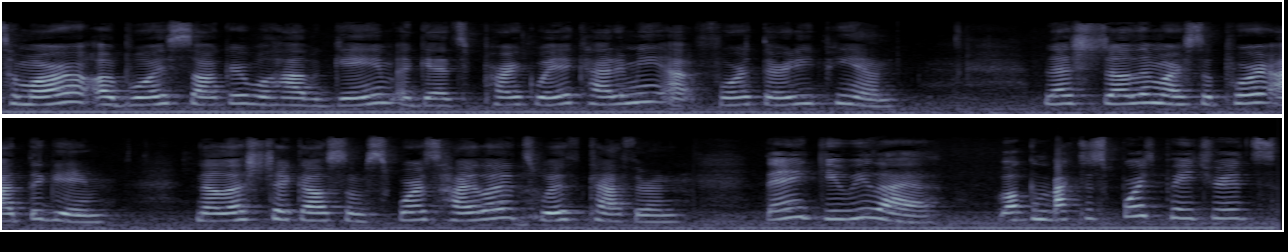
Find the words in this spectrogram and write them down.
Tomorrow, our boys soccer will have a game against Parkway Academy at 4:30 p.m. Let's show them our support at the game. Now let's check out some sports highlights with Catherine. Thank you, Elia. Welcome back to Sports Patriots.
